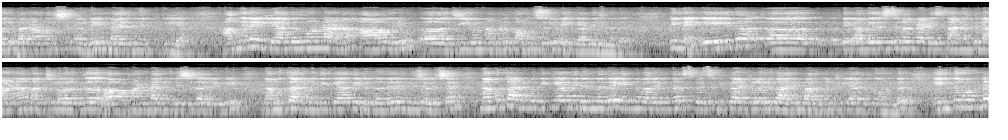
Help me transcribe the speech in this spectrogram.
ഒരു പരാമർശം എവിടെ ഉണ്ടായിരുന്നില്ല അങ്ങനെ ഇല്ലാത്തത് കൊണ്ടാണ് ആ ഒരു ജീവൻ നമ്മൾ കൗൺസിലിൽ വെക്കാതിരുന്നത്. പിന്നെ ഏത് വ്യവസ്ഥകളുടെ അടിസ്ഥാനത്തിലാണ് മറ്റുള്ളവർക്ക് ഫണ്ട് അനുവദിച്ചത് അല്ലെങ്കിൽ നമുക്ക് അനുവദിക്കാതിരുന്നത് എന്ന് ചോദിച്ചാൽ നമുക്ക് അനുവദിക്കാതിരുന്നത് എന്ന് പറയുന്ന സ്പെസിഫിക് ആയിട്ടുള്ള ഒരു കാര്യം പറഞ്ഞിട്ടില്ലാത്തതുകൊണ്ട് എന്തുകൊണ്ട്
